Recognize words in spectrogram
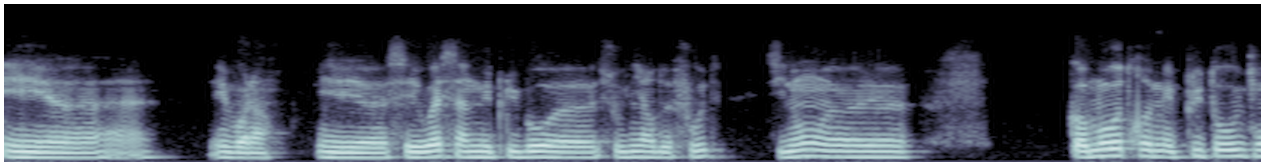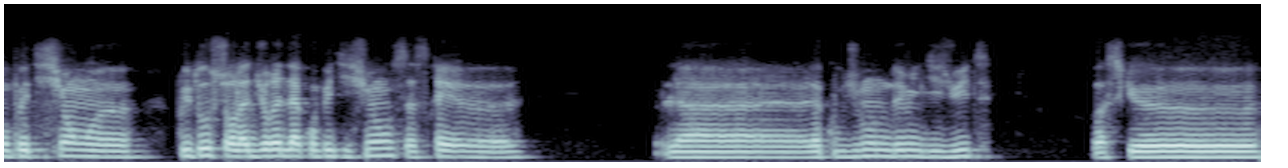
Et, et voilà. Et c'est ouais, c'est un de mes plus beaux souvenirs de foot. Sinon, euh, comme autre, mais plutôt une compétition, euh, plutôt sur la durée de la compétition, ça serait euh, la, Coupe du Monde 2018. Parce que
